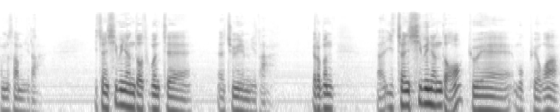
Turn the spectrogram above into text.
감사합니다. 2012년도 두 번째 주일입니다. 여러분, 2012년도 교회 목표와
